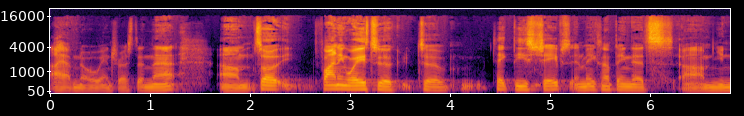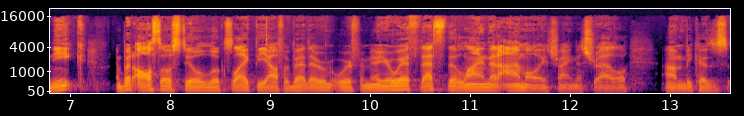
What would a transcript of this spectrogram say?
I have no interest in that. Um, so finding ways to to take these shapes and make something that's um, unique, but also still looks like the alphabet that we're, we're familiar with. That's the line that I'm always trying to straddle um, because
